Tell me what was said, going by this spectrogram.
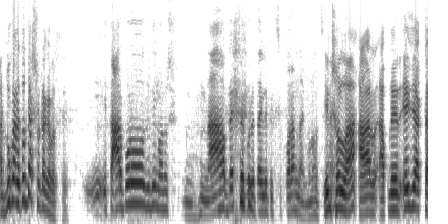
আর দোকানে তো দেড়শো টাকা এ তারপরও যদি মানুষ না ব্যবসা করে, তাইলে তো কিছু করার নাই, মনে হচ্ছে ইনশাল্লাহ, আর আপনার এই যে একটা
